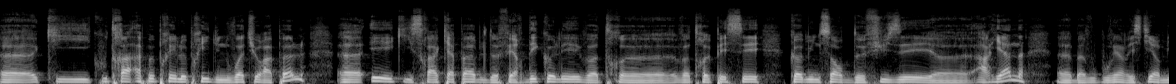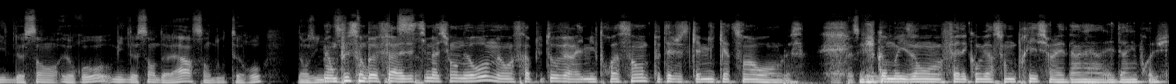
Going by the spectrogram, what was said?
euh, qui coûtera à peu près le prix d'une voiture Apple et qui sera capable de faire décoller votre votre PC comme une sorte de fusée Ariane, bah vous pouvez investir 1200 euros, 1200 dollars, sans doute euros. Dans une mais en plus, on peut faire les estimations en euros, mais on sera plutôt vers les 1300, peut-être jusqu'à 1400 euros en plus. Vu comme ils ont fait les conversions de prix sur les derniers, les derniers produits.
